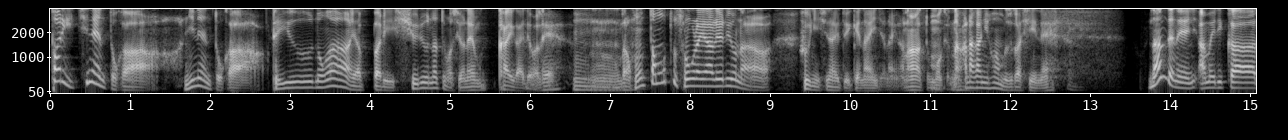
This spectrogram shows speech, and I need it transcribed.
ぱり1年とか、2年とかっていうのが、やっぱり主流になってますよね、海外ではね。うん。だから本当はもっとそのぐらいやれるような風にしないといけないんじゃないかなと思うけど、なかなか日本は難しいね。なんでね、アメリカ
